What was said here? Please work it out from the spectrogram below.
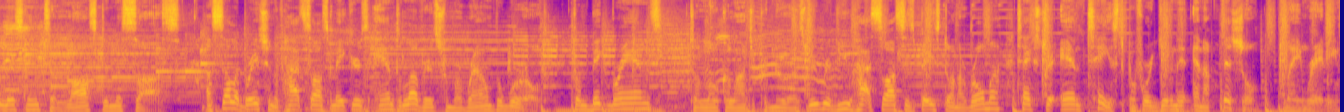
listening to Lost in the Sauce, a celebration of hot sauce makers and lovers from around the world. From big brands to local entrepreneurs, we review hot sauces based on aroma, texture, and taste before giving it an official flame rating.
